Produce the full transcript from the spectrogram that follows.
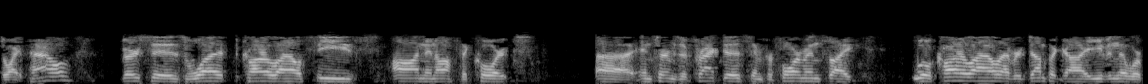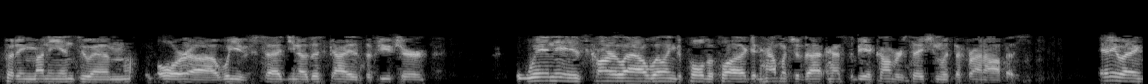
Dwight Powell versus what Carlisle sees on and off the court uh, in terms of practice and performance. Like, will Carlisle ever dump a guy even though we're putting money into him or uh, we've said, you know, this guy is the future? When is Carlisle willing to pull the plug and how much of that has to be a conversation with the front office? Anyway,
